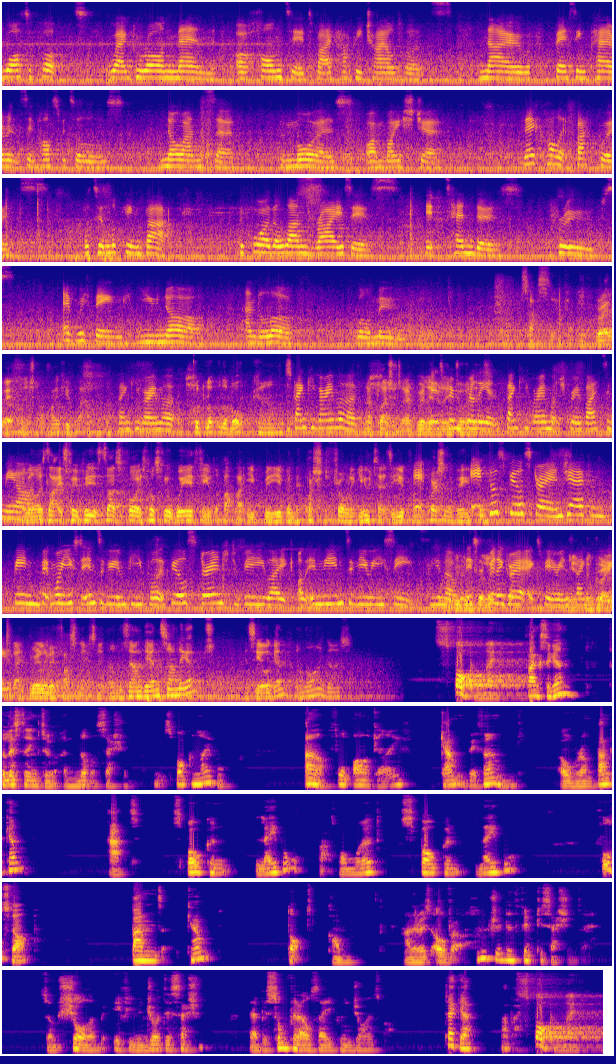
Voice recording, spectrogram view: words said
Waterfoot, where grown men are haunted by happy childhoods, now facing parents in hospitals, no answer, the moors or moisture. They call it backwards, but in looking back, before the land rises, it tenders, proves everything you know and love will move. Fantastic. Great way to finish off. Thank you for that. Thank you very much. Good luck with the book and Thank you very much. a pleasure today. Really, It's really been brilliant. Thank you very much for inviting me it. on. Well, it's like it's, it's, it's, it must feel weird for you the fact that you've been even the question thrown at you turns to you from the It- question of people. It does feel strange, yeah, from being a bit more used to interviewing people. It feels strange to be like on, in the interviewee seat, you know. You've But been it's been a great experience. Thank You've Thank been great you. today. Really, really fascinating. And this is Andy N signing out. And see you again down the line, guys. Spoken Label. Thanks again for listening to another session of Spoken Label. Our full archive can be found over on Bandcamp at Spoken Label. That's one word. Spoken Label. Full stop. Bandcamp.com. And there is over 150 sessions there. So I'm sure that if you've enjoyed this session, there'll be something else there you can enjoy as well. Take care. Bye bye. Spoken Label.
